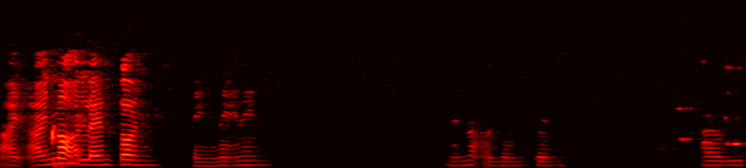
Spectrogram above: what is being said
I I not a lantern. I'm not a lantern. I will.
